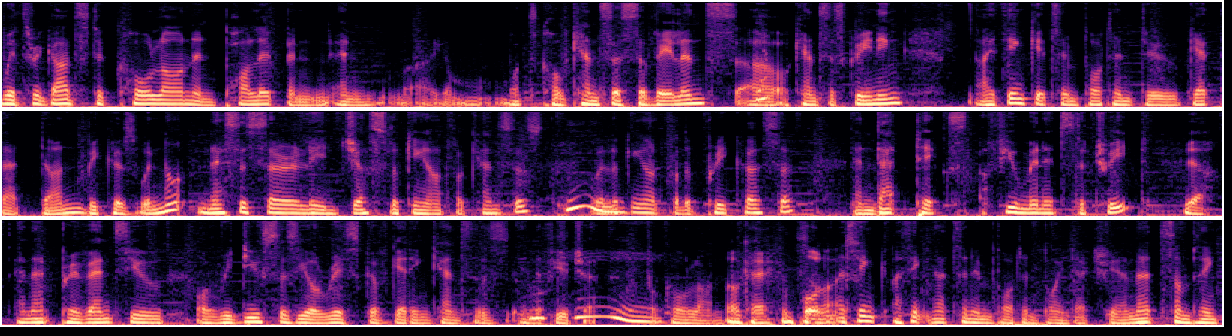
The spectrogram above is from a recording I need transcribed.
with regards to colon and polyp and, and uh, what's called cancer surveillance uh, Yep. or cancer screening, I think it's important to get that done because we're not necessarily just looking out for cancers. Hmm. We're looking out for the precursor, and that takes a few minutes to treat, Yeah. and that prevents you or reduces your risk of getting cancers in the future for colon. Okay. So Important. I think I think that's an important point actually, and that's something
